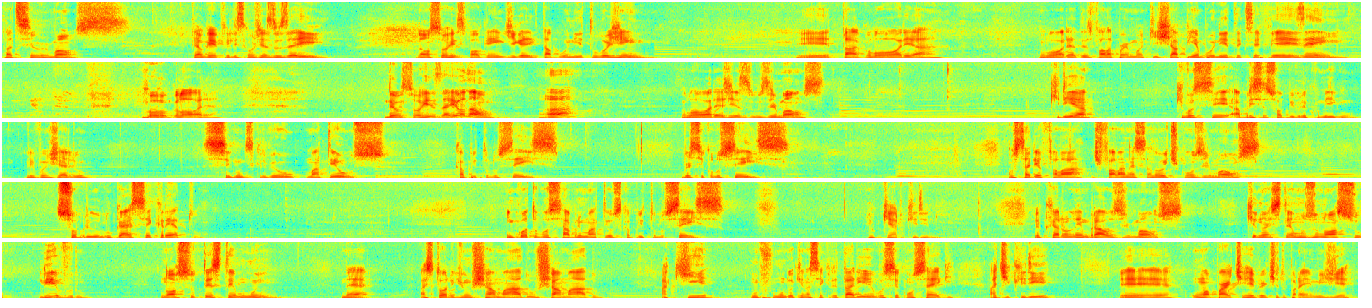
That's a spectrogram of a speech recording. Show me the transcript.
Pode ser, irmãos? Tem alguém feliz com Jesus aí? Dá um sorriso para alguém e diga aí, tá bonito hoje, hein? Eita, glória! Glória a Deus. Fala para a irmã, que chapinha bonita que você fez, hein? Oh, glória! Deu um sorriso aí ou não? Hã? Glória a Jesus. Irmãos, queria que você abrisse a sua Bíblia comigo, Evangelho segundo escreveu Mateus, capítulo 6, versículo 6. Gostaria de falar, de falar nessa noite com os irmãos sobre o lugar secreto. Enquanto você abre Mateus capítulo 6, eu quero, querido, eu quero lembrar os irmãos que nós temos o nosso livro, nosso testemunho, né? A história de um chamado, o chamado aqui no fundo, aqui na secretaria, você consegue adquirir é, uma parte revertida para a MG.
